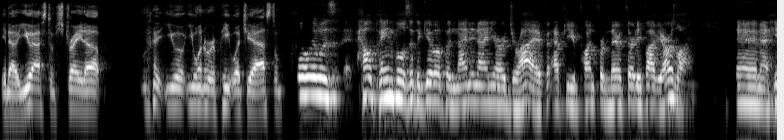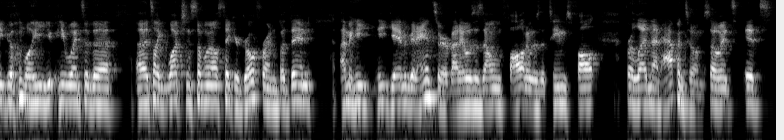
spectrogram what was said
You know, you asked him straight up. You you want to repeat what you asked him? Well, it was how painful is it to give up a 99 yard drive after you punt from their 35 yard line? And uh, he go well. He he went to the. Uh, it's like watching someone else take your girlfriend. But then, I mean, he he gave a good answer about it, was his own fault. It was the team's fault for letting that happen to him. So it's it's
